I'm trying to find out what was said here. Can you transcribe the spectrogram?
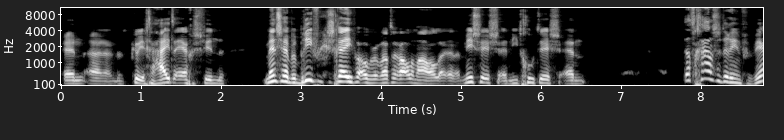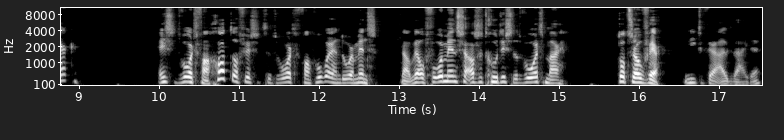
En uh, dat kun je geheid ergens vinden. Mensen hebben brieven geschreven over wat er allemaal uh, mis is en niet goed is. En dat gaan ze erin verwerken. Is het woord van God of is het het woord van voor en door mensen? Nou, wel voor mensen als het goed is, dat woord, maar tot zover. Niet te ver uitweiden.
